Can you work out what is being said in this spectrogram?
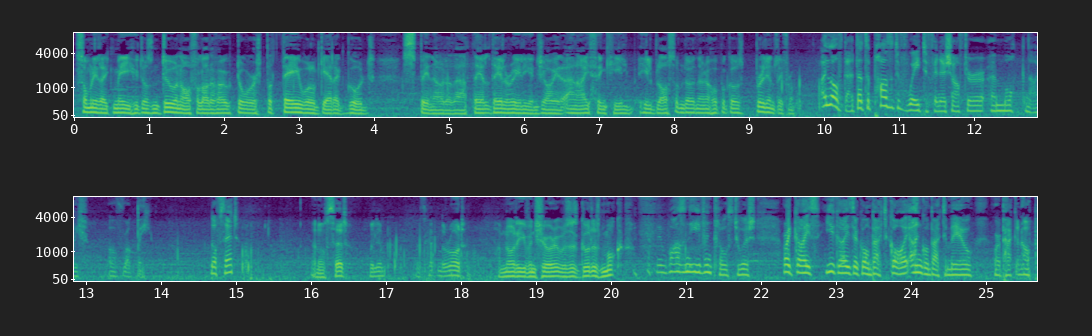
somebody like me who doesn't do an awful lot of outdoors, but they will get a good spin out of that. They'll they'll really enjoy it, and I think he'll he'll blossom down there. I hope it goes brilliantly for him. I love that. That's a positive way to finish after a muck night of rugby. Enough said. Enough said, William. Let's get on the road. I'm not even sure it was as good as Muck. It wasn't even close to it. Right, guys, you guys are going back to Galway. I'm going back to Mayo. We're packing up.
